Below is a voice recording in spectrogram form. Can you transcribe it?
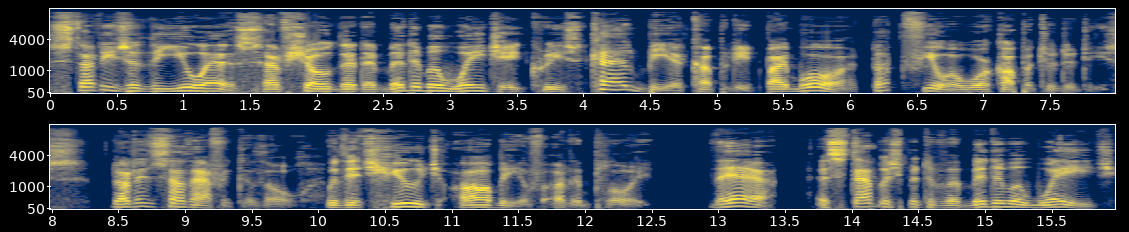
Studies in the U.S. have shown that a minimum wage increase can be accompanied by more, not fewer work opportunities. Not in South Africa, though, with its huge army of unemployed. There, establishment of a minimum wage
